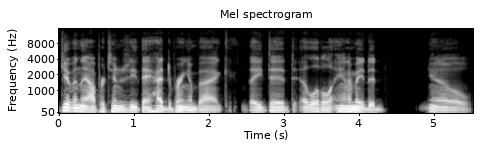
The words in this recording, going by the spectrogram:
given the opportunity they had to bring him back. They did a little animated you know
